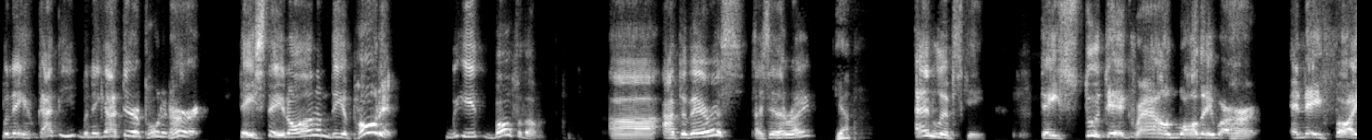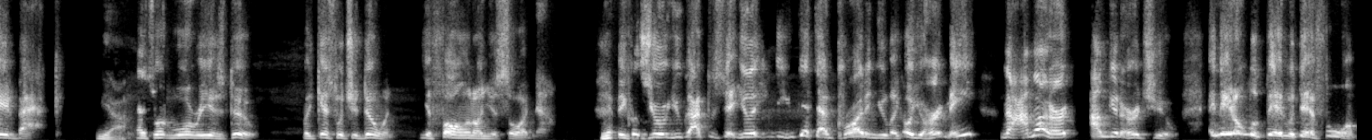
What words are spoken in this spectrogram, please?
when they got the when they got their opponent hurt, they stayed on them. The opponent, both of them, uh, Antaveras, did I say that right? Yep. and Lipski, they stood their ground while they were hurt and they fired back. Yeah. That's what warriors do. But guess what you're doing? You're falling on your sword now. Yep. Because you're you got to say you you get that pride in you, like, oh, you hurt me? No, I'm not hurt. I'm gonna hurt you. And they don't look bad with their form,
